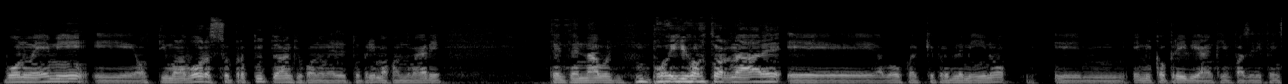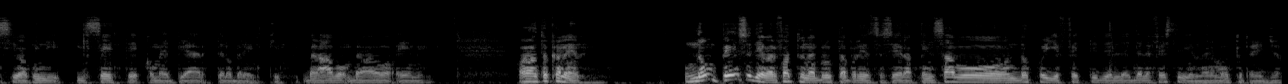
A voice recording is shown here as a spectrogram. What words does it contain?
buon Noemi e ottimo lavoro, soprattutto anche quando mi hai detto prima, quando magari tentennavo un po' io a tornare e avevo qualche problemino e, e, mi coprivi anche in fase difensiva, quindi il 7 come il Pierre te lo brecchi. Bravo, bravo Emi. Ora tocca a me. Non penso di aver fatto una brutta partita stasera, pensavo dopo gli effetti delle, delle, feste di andare molto peggio.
